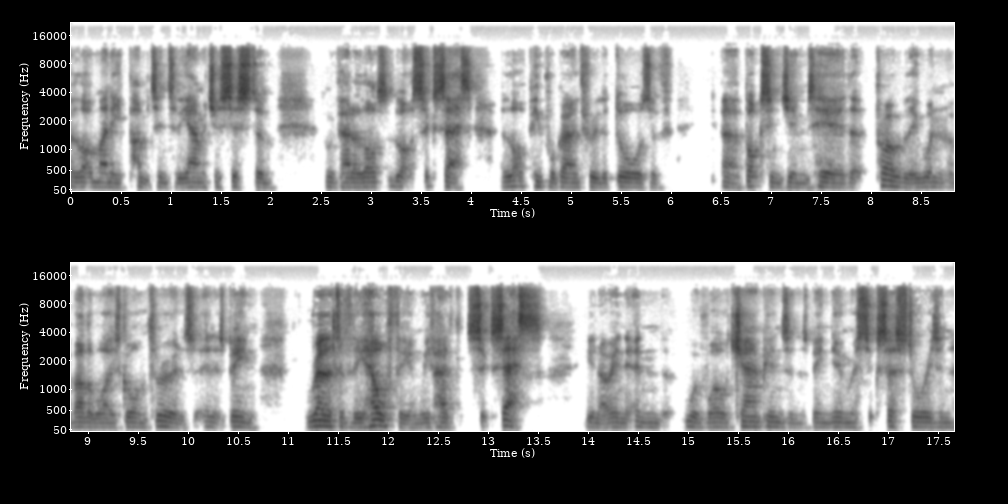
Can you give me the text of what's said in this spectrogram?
a lot of money pumped into the amateur system. We've had a lot, a lot of success. A lot of people going through the doors of uh, boxing gyms here that probably wouldn't have otherwise gone through, and it's, and it's been relatively healthy, and we've had success you know, in, in with world champions, and there's been numerous success stories, and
